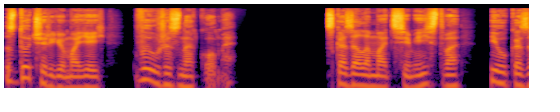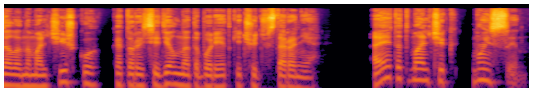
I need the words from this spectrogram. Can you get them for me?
С дочерью моей вы уже знакомы», — сказала мать семейства и указала на мальчишку, который сидел на табуретке чуть в стороне. «А этот мальчик — мой сын,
